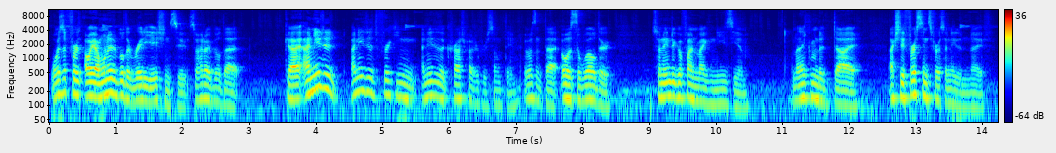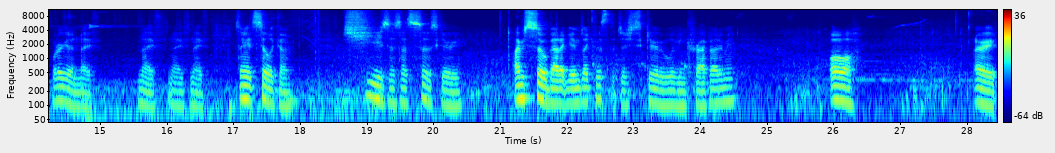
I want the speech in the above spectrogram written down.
What was the first? Oh yeah, I wanted to build a radiation suit. So how do I build that? Okay, I, I needed, I needed freaking, I needed a crash powder for something. It wasn't that. Oh, it's the welder. So I need to go find magnesium. And I think I'm gonna die. Actually, first things first, I need a knife. Where do I get a knife? Knife, knife, knife. So I need silicone. Jesus, that's so scary. I'm so bad at games like this that just scare the living crap out of me. Oh. Alright.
